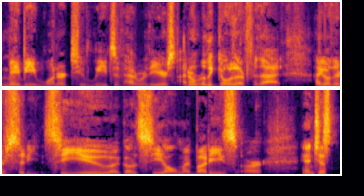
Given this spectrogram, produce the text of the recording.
maybe one or two leads I've had over the years. I don't really go there for that. I go there to see, see you. I go to see all my buddies, or and just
